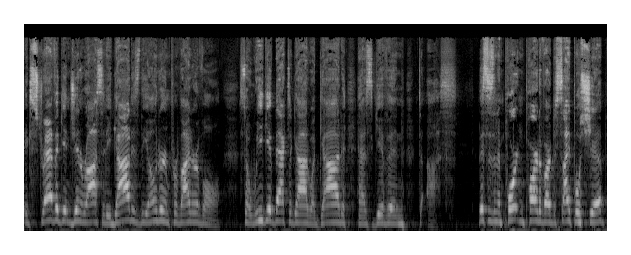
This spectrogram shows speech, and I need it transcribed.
extravagant generosity. God is the owner and provider of all. So we give back to God what God has given to us. This is an important part of our discipleship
